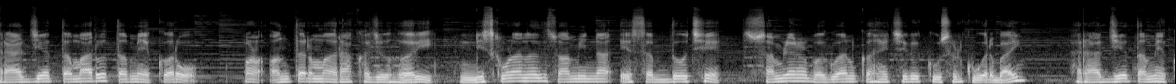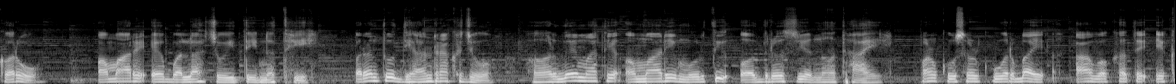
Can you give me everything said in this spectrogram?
રાજ્ય તમારું તમે કરો. પણ અંતરમાં રાખજો હરી. નિષ્કુળાનંદ સ્વામીના એ શબ્દો છે સ્વામિનારાયણ ભગવાન કહે છે કે, કુશળ કુંવરબાઈ, રાજ્ય તમે કરો. અમારે એ બલા જોઈતી નથી. પરંતુ ધ્યાન રાખજો, હૃદયમાંથી અમારી મૂર્તિ અદૃશ્ય ન થાય. પણ કુશળ કુંવરબાઈ, આ વખતે એક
